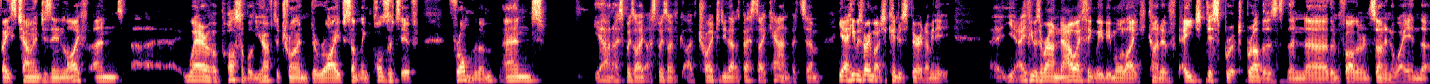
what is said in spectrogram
face challenges in life, and uh, wherever possible, you have to try and derive something positive from them. And yeah, and I suppose I, I suppose I've, I've tried to do that as best I can. But um, yeah, he was very much a kindred spirit. I mean. It, uh, yeah, if he was around now, I think we'd be more like kind of age disparate brothers than uh, than father and son in a way. In that,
